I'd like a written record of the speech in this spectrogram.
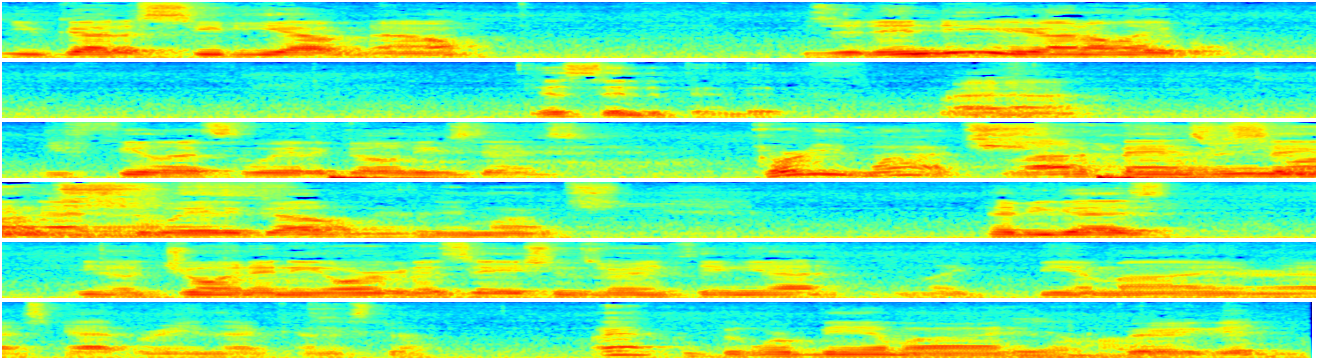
you've got a CD out now. Is it indie or you on a label? It's independent. Right on. You feel that's the way to go these days? Pretty much. A lot of bands are saying much. that's the way to go, man. Pretty much. Have you guys, you know, joined any organizations or anything yet, like BMI or ASCAP or any of that kind of stuff? Yeah, we're BMI. BMI. Very good.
